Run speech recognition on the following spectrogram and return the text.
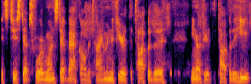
It's two steps forward, one step back all the time. And if you're at the top of the, you know, if you're at the top of the heap,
